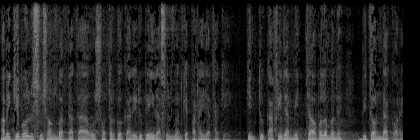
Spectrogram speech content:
আমি কেবল সুসংবাদদাতা ও সতর্ককারী রূপেই রাসুলগণকে পাঠাইয়া থাকি। কিন্তু কাফিরা মিথ্যা অবলম্বনে বিতণ্ডা করে,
